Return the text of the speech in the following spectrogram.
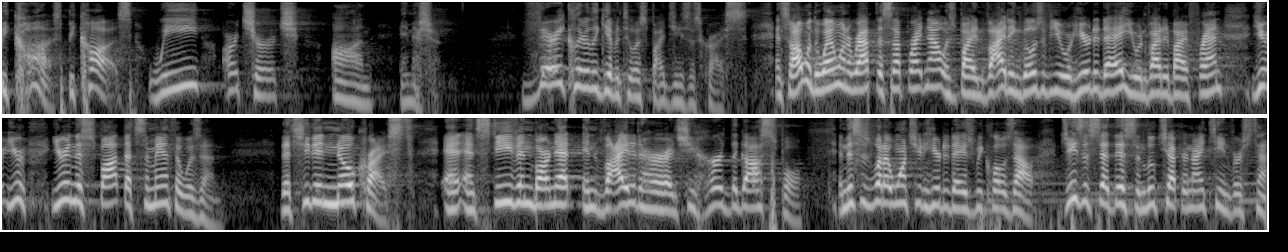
Because, because we are a church on a mission. Very clearly given to us by Jesus Christ. And so I want, the way I want to wrap this up right now is by inviting those of you who are here today, you were invited by a friend, you're, you're, you're in this spot that Samantha was in, that she didn't know Christ. And, and Stephen Barnett invited her and she heard the gospel. And this is what I want you to hear today as we close out. Jesus said this in Luke chapter 19, verse 10.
